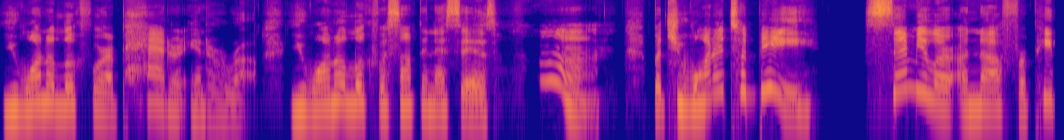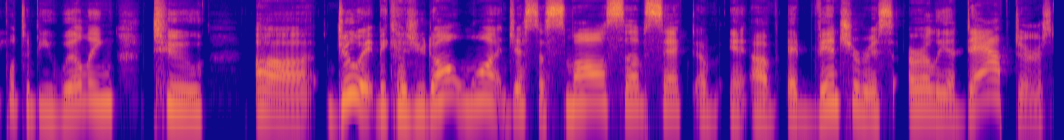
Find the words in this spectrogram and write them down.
You want to look for a pattern interrupt. You want to look for something that says, hmm, but you want it to be similar enough for people to be willing to uh, do it because you don't want just a small subsect of, eh, of adventurous early adapters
